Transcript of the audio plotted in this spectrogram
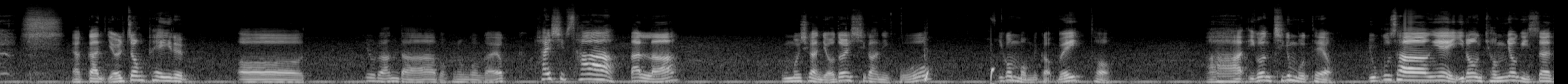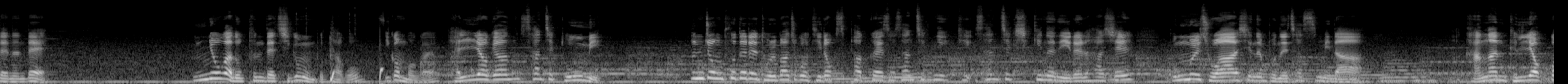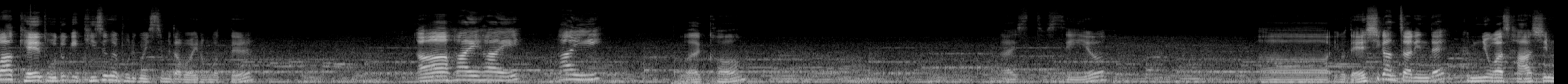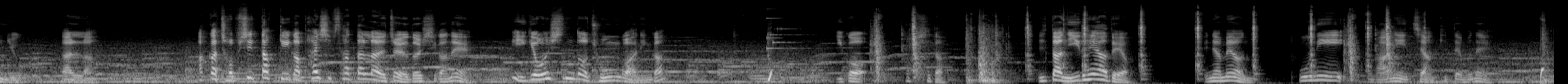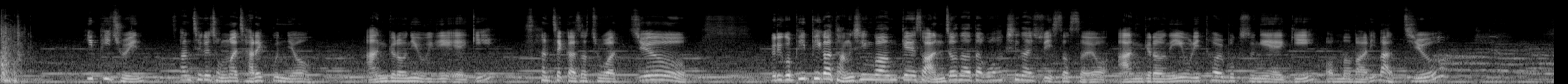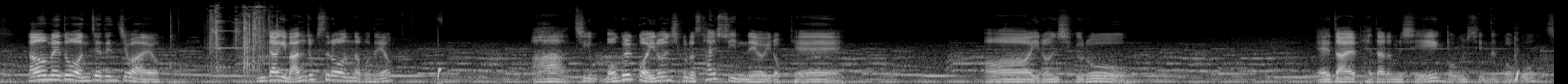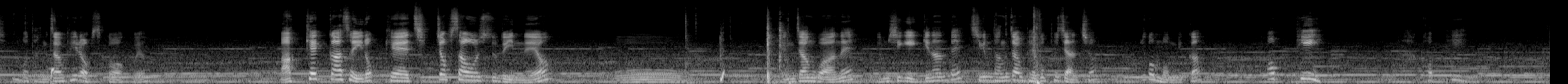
약간 열정페이를 어 필요로 한다. 뭐 그런 건가요? 84달러. 근무시간 8시간이고. 이건 뭡니까? 웨이터. 아 이건 지금 못해요. 요구사항에 이런 경력이 있어야 되는데 음료가 높은데 지금은 못하고. 이건 뭔가요? 반려견 산책 도우미. 순종 푸드를 돌봐주고 디럭스 파크에서 산책, 산책시키는 일을 하실 동물 좋아하시는 분을 찾습니다 강한 근력과 개 도둑이 기승을 부리고 있습니다 뭐 이런 것들 아 하이 하이 하이 웰컴 Nice to see you. 아, 이거 4시간짜리인데 급료가 46달러. 아까 접시 닦기가 84달러였죠, 8시간에. 이게 훨씬 더 좋은 거 아닌가? 이거 합시다. 일단 일해야 돼요. 왜냐면 돈이 많이 있지 않기 때문에. 피피 주인, 산책을 정말 잘했군요. 안 그러니 우리 애기? 산책 가서 좋았쥬? 그리고 피피가 당신과 함께해서 안전하다고 확신할 수 있었어요. 안 그러니 우리 털복숭이 애기 엄마 말이 맞쥬? 다음에도 언제든지 와요. 굉장히 만족스러웠나 보네요. 아 지금 먹을 거 이런 식으로 살 수 있네요. 이렇게 아 이런 식으로 배달 배달 음식 먹을 수 있는 거고 지금 뭐 당장 필요 없을 것 같고요. 마켓 가서 이렇게 직접 사올 수도 있네요. 오 냉장고 안에 음식이 있긴 한데 지금 당장 배고프지 않죠? 이건 뭡니까? 커피 아, 커피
